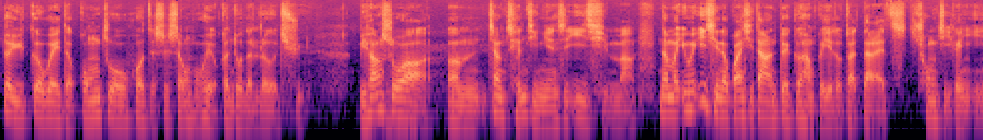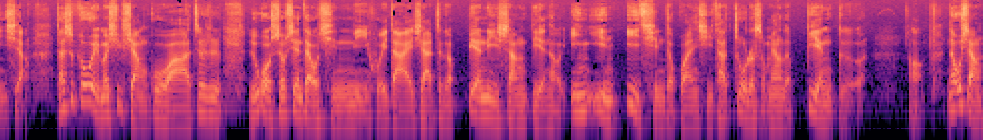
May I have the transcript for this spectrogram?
对于各位的工作或者是生活会有更多的乐趣。比方说啊，嗯，像前几年是疫情嘛，那么因为疫情的关系，当然对各行各业都带带来冲击跟影响。但是各位有没有去想过啊？就是如果说现在我请你回答一下，这个便利商店哈，因应疫情的关系，它做了什么样的变革？好，那我想，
